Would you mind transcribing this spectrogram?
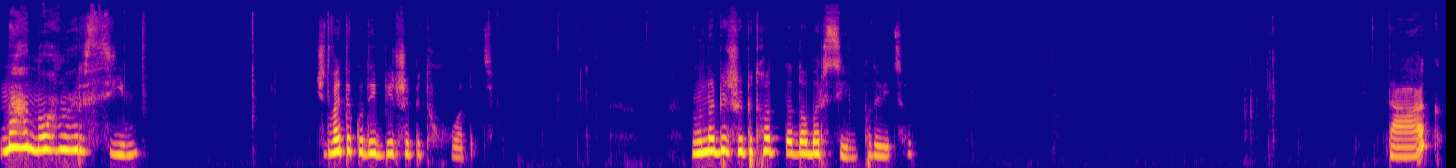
на номер 7. Чи давайте куди більше підходить? Ну, воно більше підходить на номер 7, подивіться. Так.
